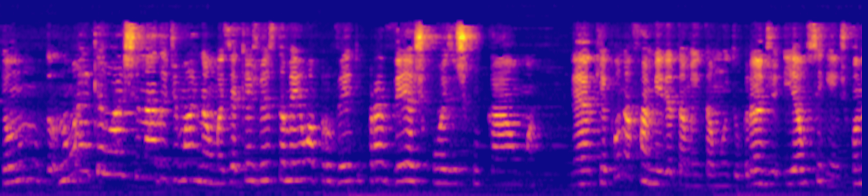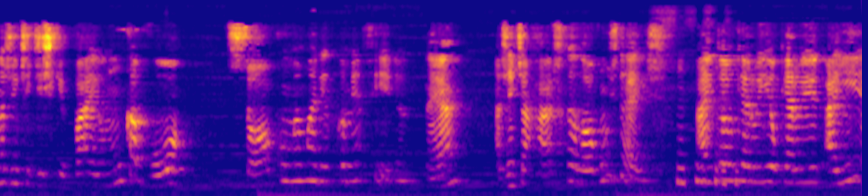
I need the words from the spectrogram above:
Eu não, não é que eu ache nada demais, não, mas é que às vezes também eu aproveito para ver as coisas com calma né? Porque quando a família também está muito grande, e é o seguinte, quando a gente diz que vai, eu nunca vou só com meu marido e com a minha filha, né? A gente arrasta logo uns 10. Ah, então eu quero ir, eu quero ir. Aí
